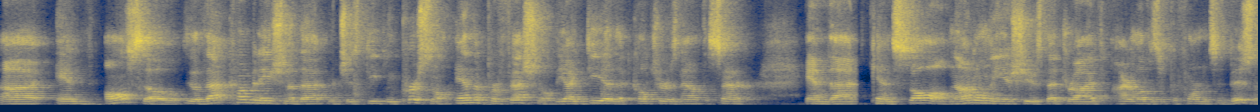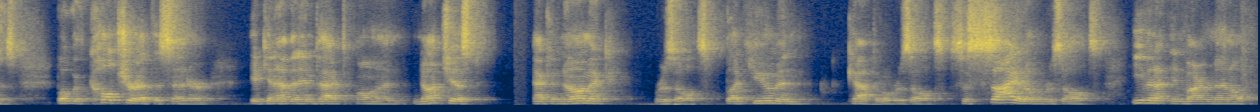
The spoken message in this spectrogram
uh, and also you know, that combination of that which is deeply personal and the professional the idea that culture is now at the center and that can solve not only issues that drive higher levels of performance in business but with culture at the center it can have an impact on not just economic results but human capital results, societal results, even environmental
